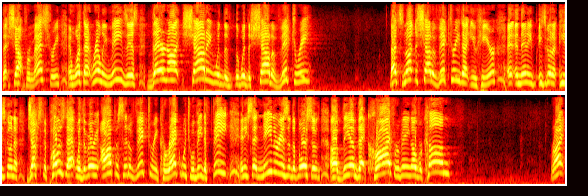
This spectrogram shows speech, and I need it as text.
that shout for mastery. And what that really means is they're not shouting with the, with the shout of victory. That's not the shout of victory that you hear. And, and then he, he's going he's to juxtapose that with the very opposite of victory, correct? Which would be defeat. And he said, Neither is it the voice of, of them that cry for being overcome. Right?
